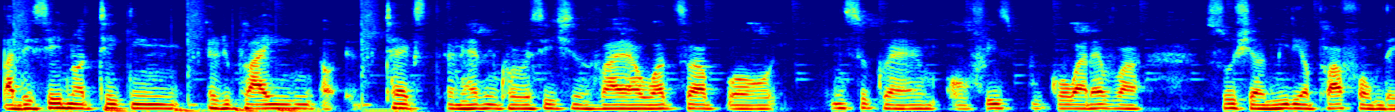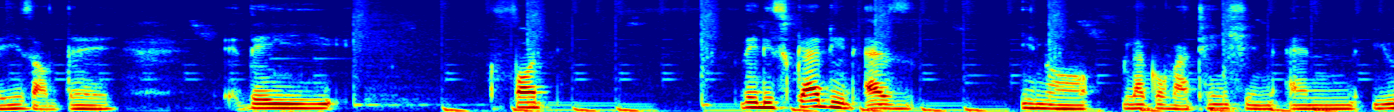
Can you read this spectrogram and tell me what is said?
But they say not taking, replying uh, text and having conversations via WhatsApp or Instagram or Facebook or whatever social media platform there is out there. They thought they described it as, you know, lack of attention and you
